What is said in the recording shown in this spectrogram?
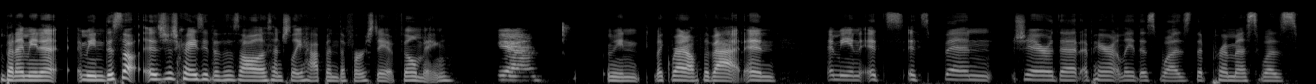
But I mean, I, I mean, this all, it's just crazy that this all essentially happened the first day of filming. yeah I mean, like right off the bat, and I mean, it's it's been shared that apparently this was the premise was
